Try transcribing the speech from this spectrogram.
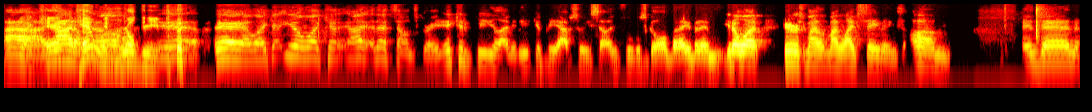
ah, yeah, I, I don't Kent know. went real deep. yeah, yeah, yeah, like you know what? I, that sounds great. It could be. I mean, he could be absolutely selling fool's gold. But I even, you know what? Here's my my life savings. Um, and then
